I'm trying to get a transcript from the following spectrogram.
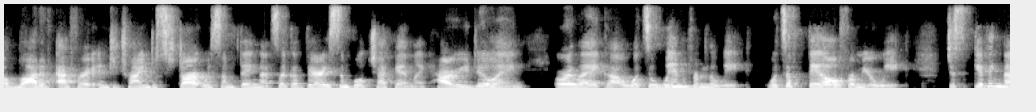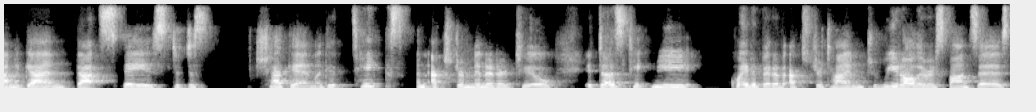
a lot of effort into trying to start with something that's like a very simple check-in like how are you doing? Or like uh, what's a win from the week? What's a fail from your week? Just giving them again that space to just check in. Like it takes an extra minute or two. It does take me quite a bit of extra time to read all the responses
